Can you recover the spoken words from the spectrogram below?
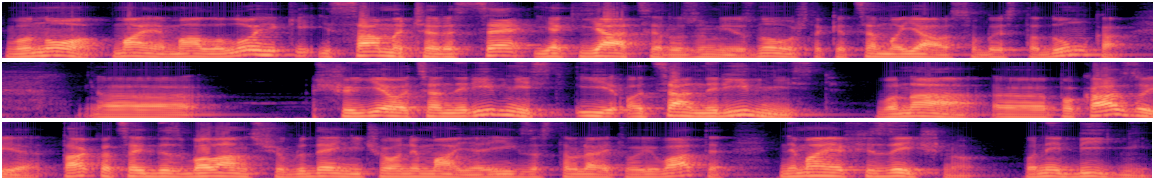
воно має мало логіки, і саме через це, як я це розумію, знову ж таки, це моя особиста думка, що є оця нерівність, і оця нерівність. Вона е, показує так, оцей дисбаланс, що в людей нічого немає, їх заставляють воювати. Немає фізично, вони бідні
